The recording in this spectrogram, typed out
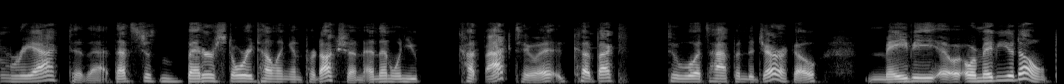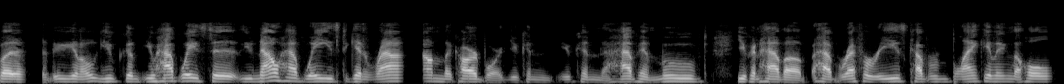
react to that. That's just better storytelling and production. And then when you cut back to it, cut back to what's happened to Jericho, maybe, or maybe you don't, but you know, you can, you have ways to, you now have ways to get around the cardboard. You can you can have him moved. You can have a have referees cover blanketing the whole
